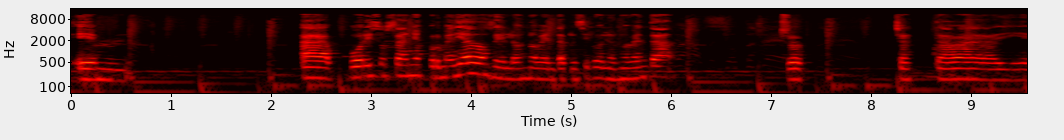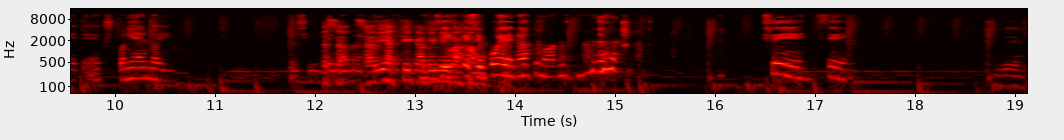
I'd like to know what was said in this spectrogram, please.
Eh, a, por esos años, por mediados de los 90, principios de los 90, yo ya estaba ahí exponiendo y ¿Sabías qué camino sí, ibas que a se puede, ¿no? Como... sí, sí. Bien.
